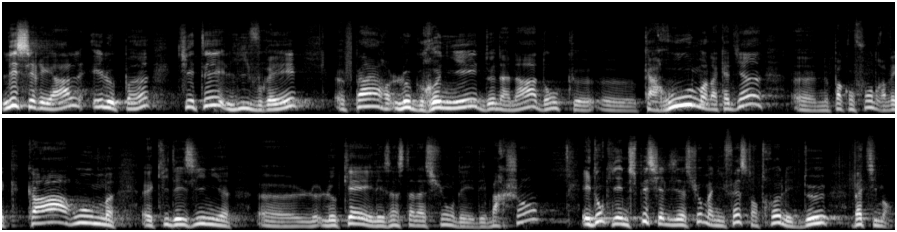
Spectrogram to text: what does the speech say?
les céréales et le pain qui étaient livrés euh, par le grenier de Nana, donc euh, Karoum en acadien, ne pas confondre avec Karoum qui désigne le quai et les installations des marchands. Et donc il y a une spécialisation manifeste entre les deux bâtiments.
